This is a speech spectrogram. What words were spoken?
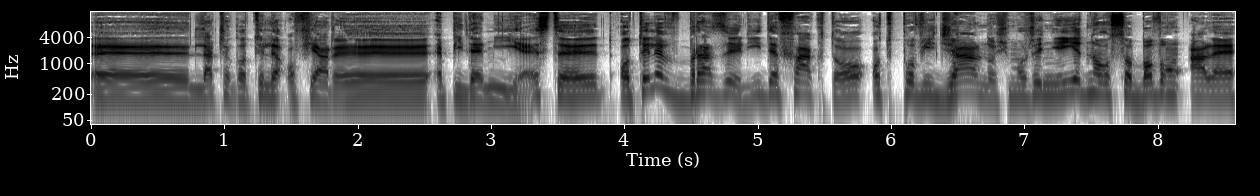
e, dlaczego tyle ofiar e, epidemii jest, o tyle w Brazylii de facto odpowiedzialność, może nie jednoosobową, ale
